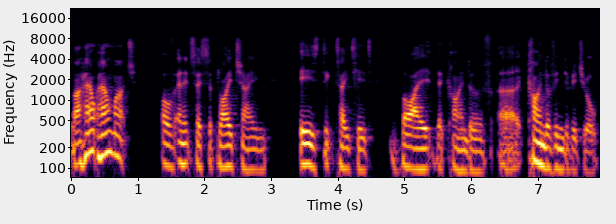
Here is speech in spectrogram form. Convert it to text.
Like how how much of NHS supply chain is dictated by the kind of uh, kind of individual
